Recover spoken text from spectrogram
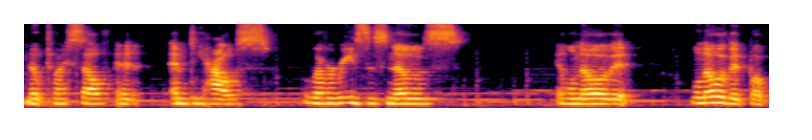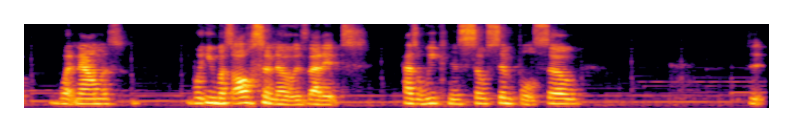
Note to myself in an empty house. Whoever reads this knows. It will know of it. Will know of it. But what now must. What you must also know is that it has a weakness so simple, so th-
